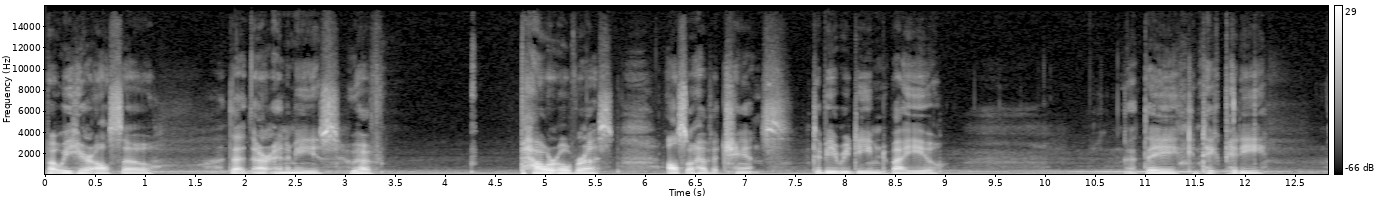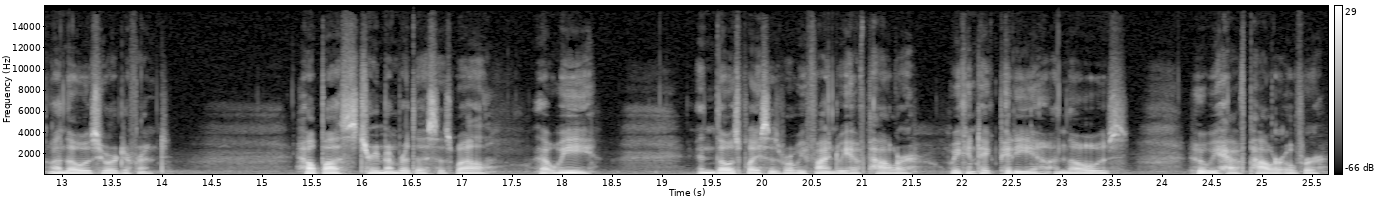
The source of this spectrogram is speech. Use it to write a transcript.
But we hear also that our enemies who have power over us also have a chance to be redeemed by you. That they can take pity on those who are different. Help us to remember this as well that we in those places where we find we have power, we can take pity on those who we have power over,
